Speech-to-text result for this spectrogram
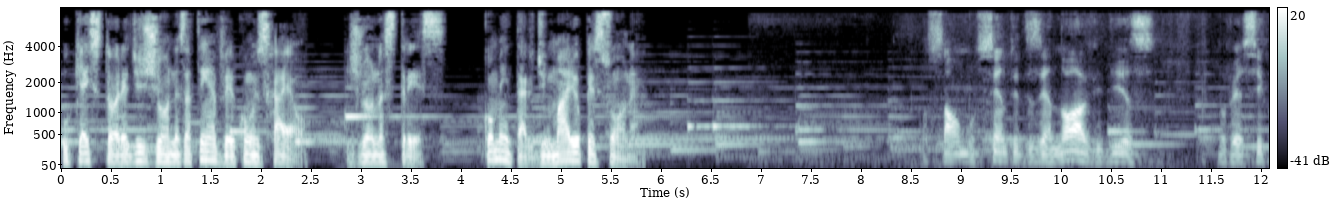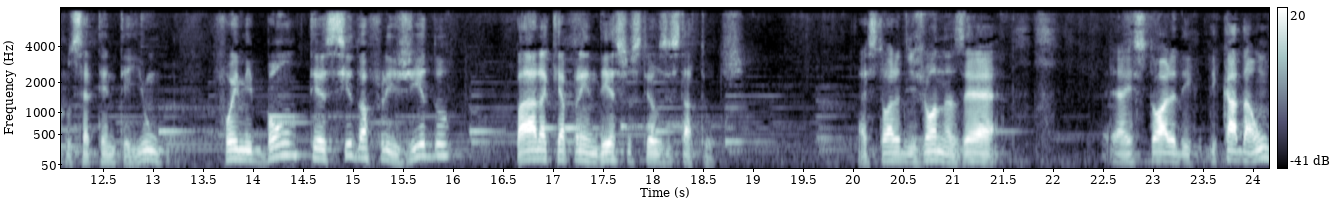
O que a história de Jonas tem a ver com Israel? Jonas 3. Comentário de Mário Persona. O Salmo 119 diz, no versículo 71, Foi-me bom ter sido afligido para que aprendesse os teus estatutos. A história de Jonas é, é a história de, de cada um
